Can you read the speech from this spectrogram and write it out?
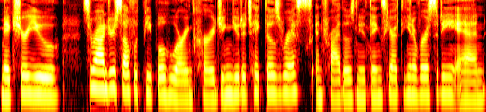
make sure you surround yourself with people who are encouraging you to take those risks and try those new things here at the university. And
